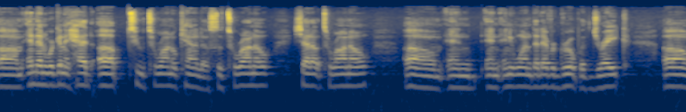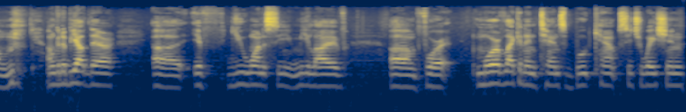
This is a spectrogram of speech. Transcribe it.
Um, and then we're gonna head up to Toronto, Canada. So Toronto, shout out Toronto, um, and and anyone that ever grew up with Drake. Um, I'm gonna be out there. Uh, if you want to see me live um, for more of like an intense boot camp situation,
